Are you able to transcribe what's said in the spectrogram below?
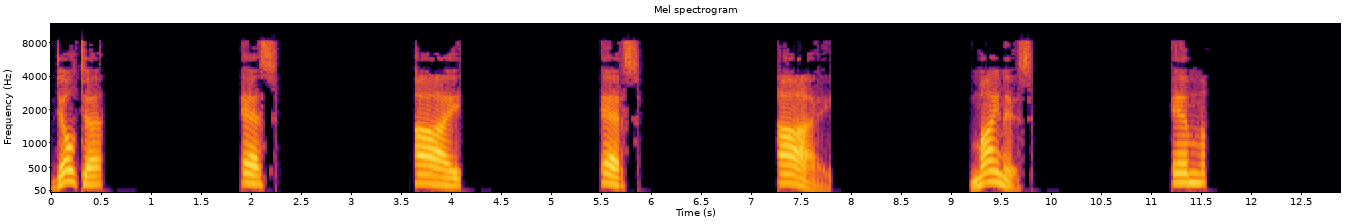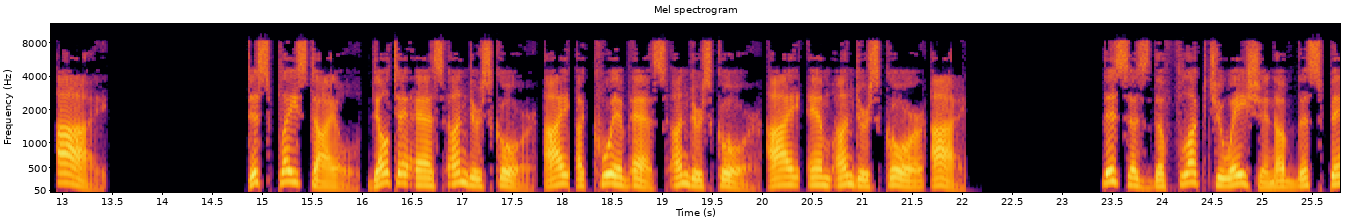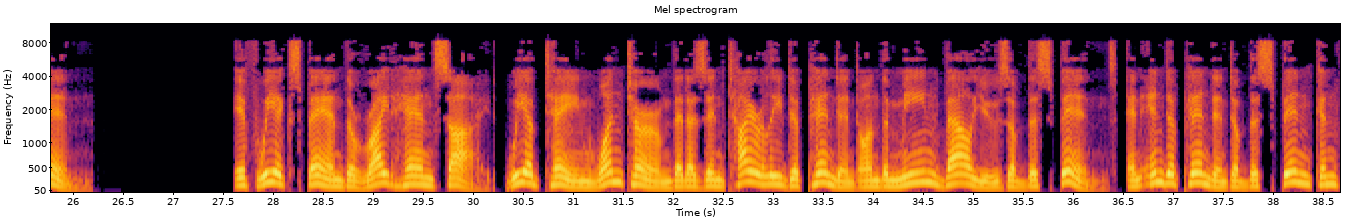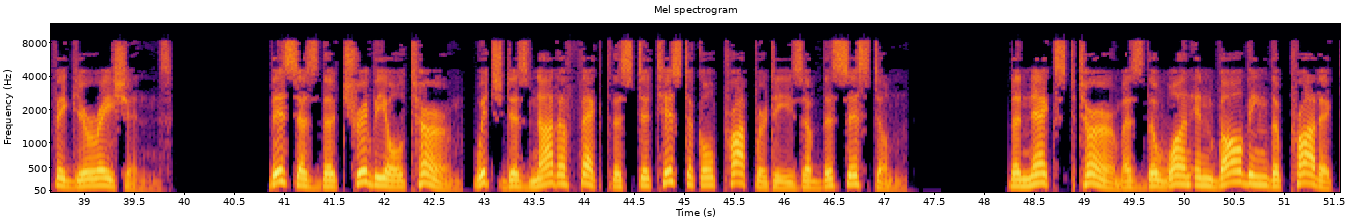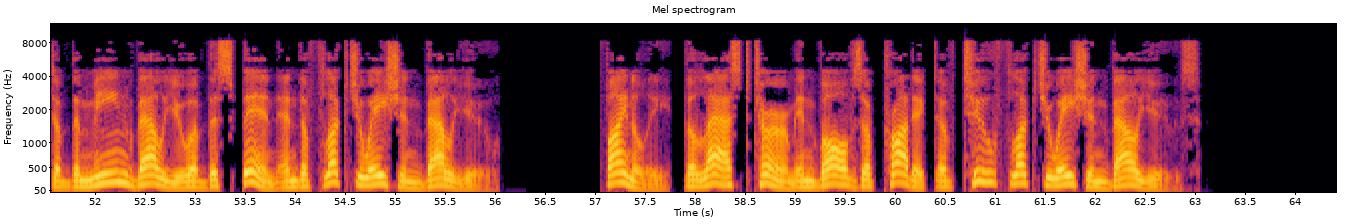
delta s I S I minus M I display style delta s underscore i equiv s underscore i m underscore i. This is the fluctuation of the spin. If we expand the right-hand side, we obtain one term that is entirely dependent on the mean values of the spins, and independent of the spin configurations. This is the trivial term, which does not affect the statistical properties of the system. The next term is the one involving the product of the mean value of the spin and the fluctuation value. Finally, the last term involves a product of two fluctuation values.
